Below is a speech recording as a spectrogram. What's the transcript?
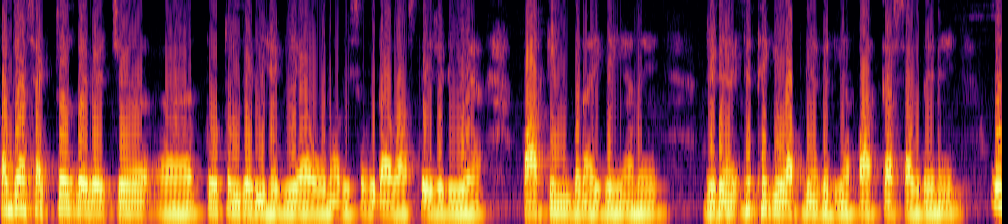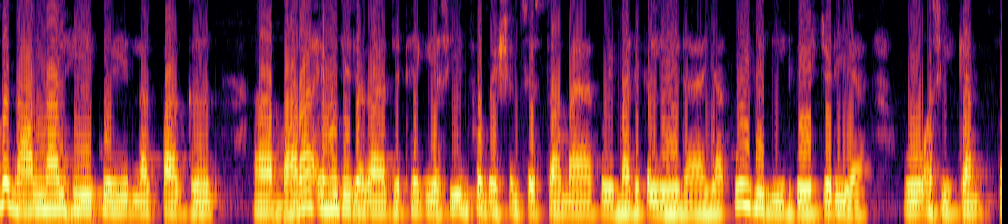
ਪੰਜਾਂ ਸੈਕਟਰਸ ਦੇ ਵਿੱਚ ਟੋਟਲ ਜਿਹੜੀ ਹੈਗੀ ਆ ਉਹਨਾਂ ਦੀ ਸੁਵਿਧਾ ਵਾਸਤੇ ਜਿਹੜੀ ਹੈ ਪਾਰਕਿੰਗ ਬਣਾਈ ਗਈਆਂ ਨੇ ਜਿਹੜੇ ਜਿੱਥੇ ਕਿ ਉਹ ਆਪਣੀਆਂ ਗੱਡੀਆਂ ਪਾਰਕ ਕਰ ਸਕਦੇ ਨੇ। ਉਹਦੇ ਨਾਲ ਨਾਲ ਹੀ ਕੋਈ ਲਗਭਗ ਅਹ, 12 ਇਹੋ ਜਿਹੀ ਜਗ੍ਹਾ ਜਿੱਥੇ ਕਿ ਅਸੀਂ ਇਨਫੋਰਮੇਸ਼ਨ ਸਿਸਟਮ ਹੈ ਕੋਈ ਮੈਡੀਕਲ ਏਡ ਹੈ ਜਾਂ ਕੋਈ ਵੀ ਨੀਡ ਬੇਸ ਜਿਹੜੀ ਹੈ ਉਹ ਅਸੀਂ ਕੈਂਪ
